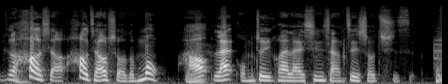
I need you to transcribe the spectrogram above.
一个号角号角手的梦。好，来，我们就一块来欣赏这首曲子。《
